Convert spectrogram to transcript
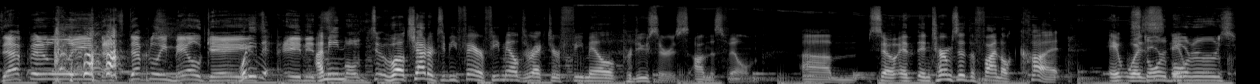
definitely that's definitely male gaze. What do you thi- in its I mean, most- t- well, Chowder. To be fair, female director, female producers on this film. Um, so in, in terms of the final cut, it was it- storyboarders,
